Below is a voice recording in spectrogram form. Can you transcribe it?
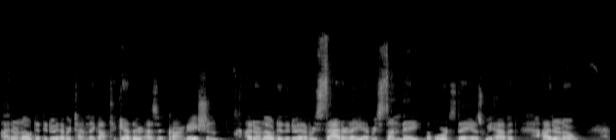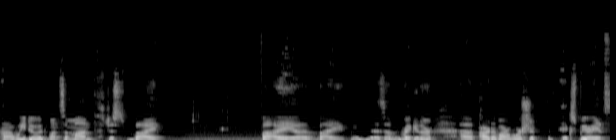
I don't know. Did they do it every time they got together as a congregation? I don't know. Did they do it every Saturday, every Sunday, the Lord's Day as we have it? I don't know. Uh, we do it once a month just by by uh, by as a regular uh, part of our worship experience.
